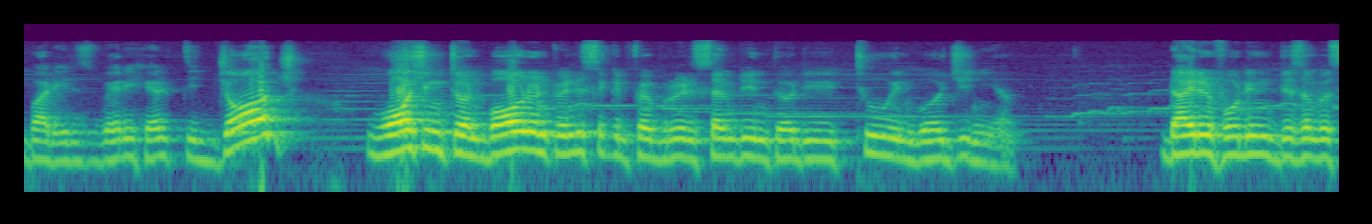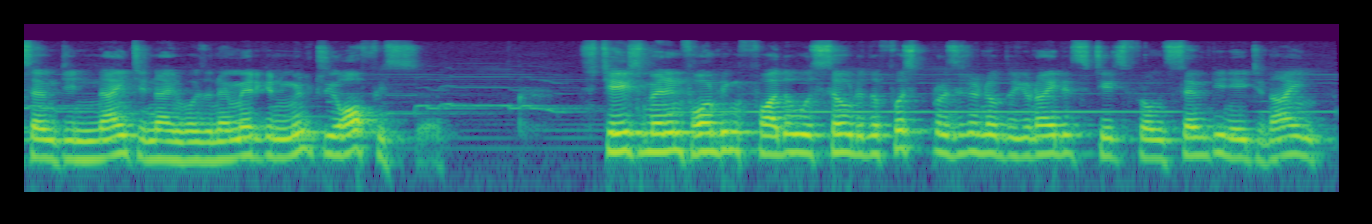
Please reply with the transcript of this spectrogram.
but it is very healthy. George Washington, born on 22nd February 1732 in Virginia, died on 14 December 1799, was an American military officer statesman and founding father who served as the first president of the United States from 1789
